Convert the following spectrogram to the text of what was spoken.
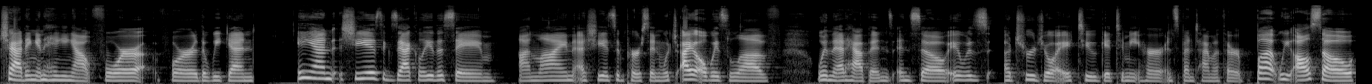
chatting and hanging out for for the weekend. And she is exactly the same online as she is in person, which I always love when that happens. And so it was a true joy to get to meet her and spend time with her. But we also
